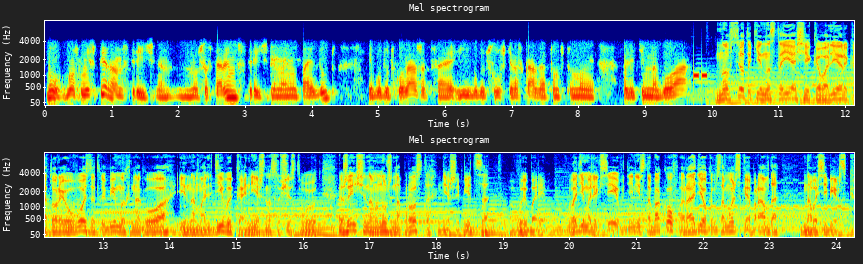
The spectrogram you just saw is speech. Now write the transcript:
ну, может, не с первым встречным, но со вторым встречным они пойдут и будут куражиться, и будут слушать рассказы о том, что мы полетим на Гоа. Но все-таки настоящие кавалеры, которые увозят любимых на Гоа и на Мальдивы, конечно, существуют. Женщинам нужно просто не ошибиться в выборе. Вадим Алексеев, Денис Табаков, радио «Комсомольская правда», Новосибирск.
